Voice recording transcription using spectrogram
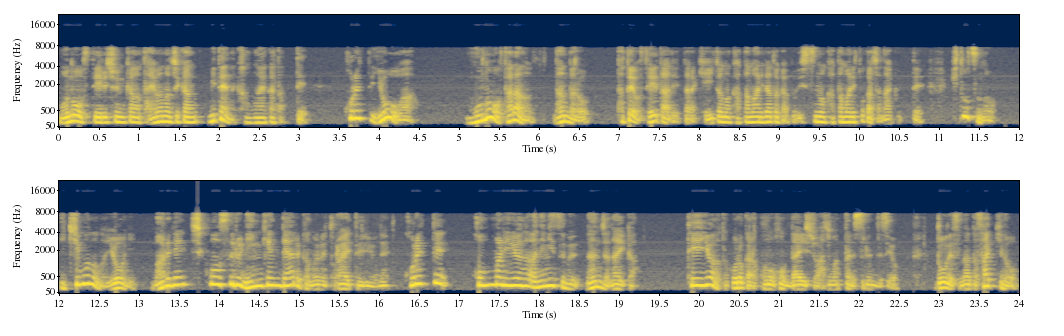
物を捨てる瞬間の対話の時間みたいな考え方って、これって要は、物をただの、なんだろう、例えばセーターで言ったら毛糸の塊だとか物質の塊とかじゃなくって、一つの生き物のように、まるで思考する人間であるかのように捉えているよね。これって、ほんまに流のアニミズムなんじゃないか。っていうようなところからこの本第一章始まったりするんですよ。どうです？なんかさっきの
